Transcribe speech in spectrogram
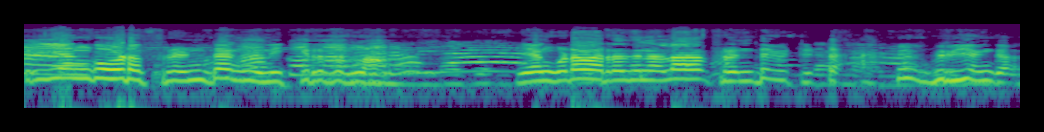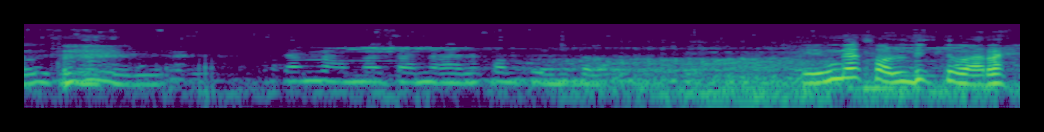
பிரியங்காவோட ஃப்ரெண்ட் அங்க நிக்கிறதெல்லாம். என் கூட வர்றதுனால ஃப்ரெண்டை விட்டுட்டேன் பிரியங்கா. என்ன சொல்லிட்டு வரேன்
